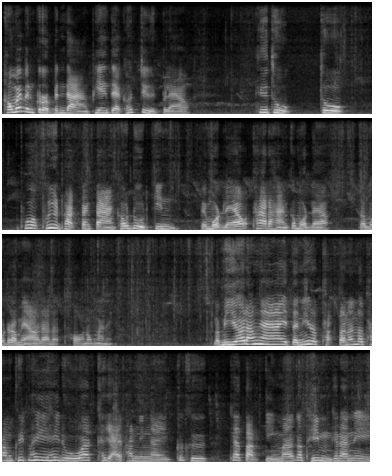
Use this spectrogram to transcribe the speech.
เขาไม่เป็นกรดเป็นด่าง เพียงแต่เขาจืดไปแล้ว คือถูกถูกพวกพืชผักต่างๆ เขาดูดกินไปหมดแล้วธาตุอาหารก็หมดแล้ว สมมติเราไม่เอาแล้วถอนออกมาเนี่ยเรามีเยอะแล้วไง แต่นี่เราตอนนั้นเราทำคลิปให้ให้ดูว่าขยายพันธุ์ยังไง ก็คือแค่ตัดกิ่งมาก็ทิ่มแค่นั้นเอง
